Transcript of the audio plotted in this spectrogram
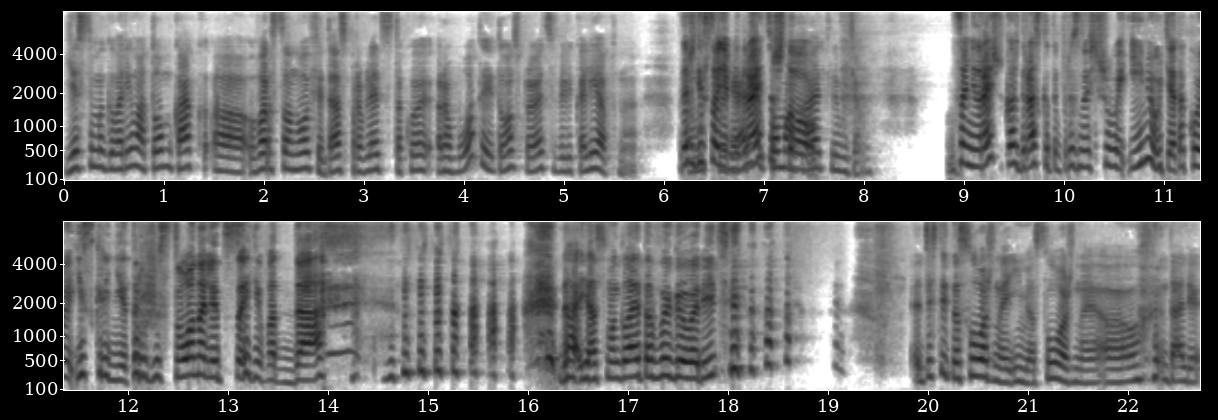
Если мы говорим о том, как э, Варсонофи да, справляется с такой работой, то он справляется великолепно. Подожди, Соня, мне нравится, помогает что... людям. Соня, нравится, что каждый раз, когда ты произносишь его имя, у тебя такое искреннее торжество на лице, типа «да». Да, я смогла это выговорить действительно сложное имя, сложное э, дали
